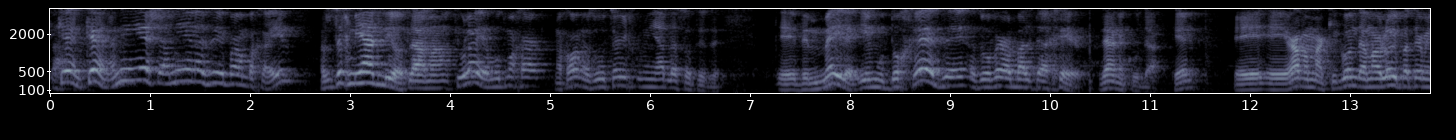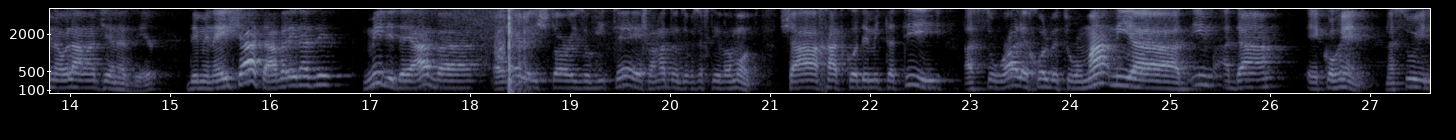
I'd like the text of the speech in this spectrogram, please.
פעם. כן, כן, אני אהיה נזיר פעם בחיים, אז הוא צריך מיד להיות, למה? כי אולי ימות מחר, נכון? אז הוא צריך מיד לעשות את זה. אה, ומילא, אם הוא דוחה את זה, אז הוא עובר על בלטה אחר, זה הנקודה, כן? אה, אה, רב אמר, כגון דאמר לא ייפטר מן העולם עד שיהיה נזיר, דמיני שעתה אבל היא נזיר. מידי דאבה, האומר לאשתו הרי זוגיתך, למדנו את זה במסכת יבמות, שעה אחת קודם מיתתי, אסורה לאכול בתרומה מיד. אם אדם כהן נשוי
